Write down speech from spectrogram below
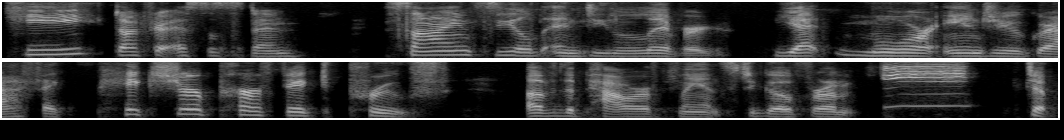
He, Dr. Esselstyn, signed, sealed, and delivered yet more angiographic, picture perfect proof of the power of plants to go from to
